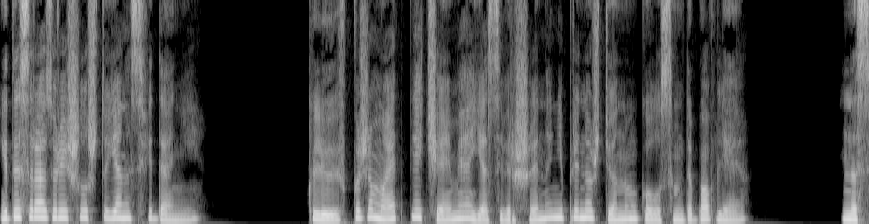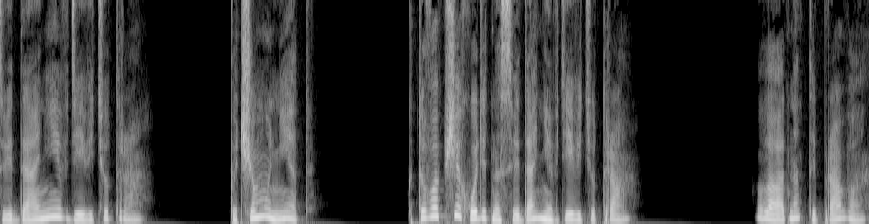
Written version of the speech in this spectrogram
И ты сразу решил, что я на свидании. Клюев пожимает плечами, а я совершенно непринужденным голосом добавляю. На свидании в девять утра. Почему нет? Кто вообще ходит на свидание в девять утра? Ладно, ты права.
